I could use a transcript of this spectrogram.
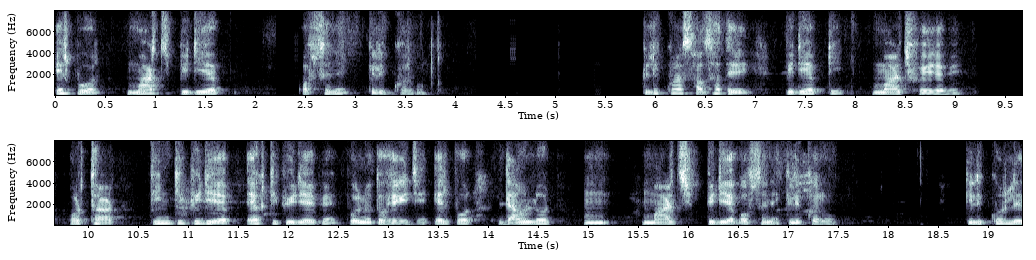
এরপর মার্চ পিডিএফ অপশানে ক্লিক করব। ক্লিক করার সাথে সাথে পিডিএফটি মার্চ হয়ে যাবে। অর্থাৎ তিনটি পিডিএফ একটি পিডিএফে পরিণত হয়ে গেছে। এরপর ডাউনলোড মার্চ পিডিএফ অপশানে ক্লিক করব। ক্লিক করলে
